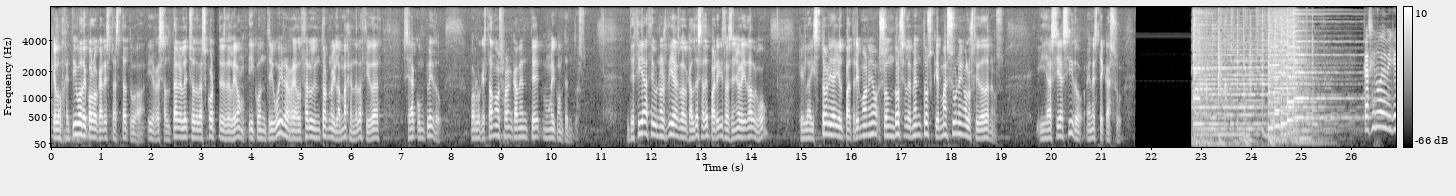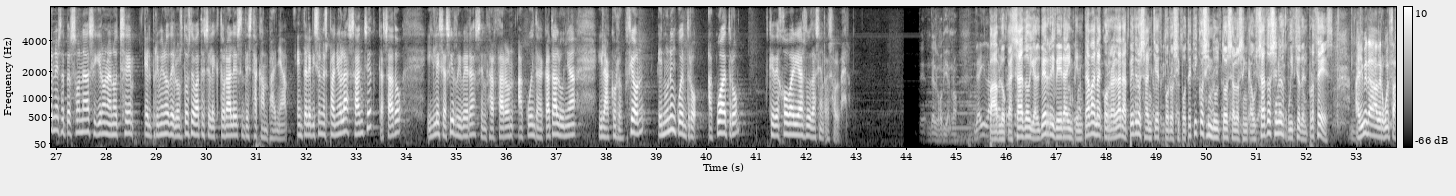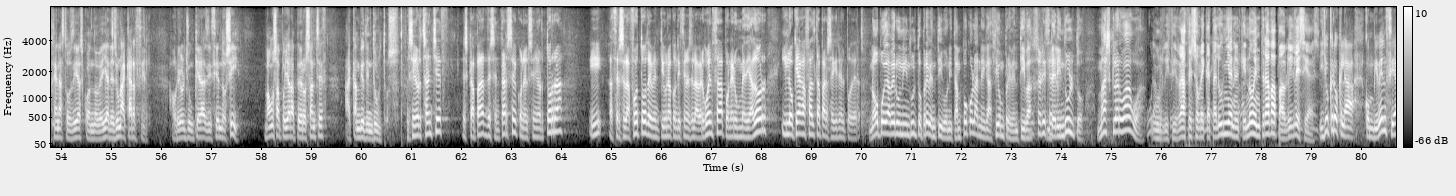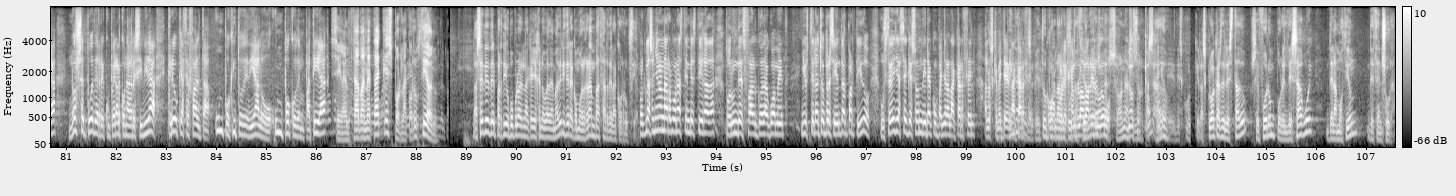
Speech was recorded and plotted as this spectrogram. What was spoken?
el objetivo de colocar esta estatua y resaltar el hecho de las Cortes de León y contribuir a realzar el entorno y la imagen de la ciudad se ha cumplido, por lo que estamos francamente muy contentos. Decía hace unos días la alcaldesa de París, la señora Hidalgo, que la historia y el patrimonio son dos elementos que más unen a los ciudadanos. Y así ha sido en este caso. Casi nueve millones de personas siguieron anoche el primero de los dos debates electorales de esta campaña. En televisión española, Sánchez, Casado, Iglesias y Rivera se enzarzaron a cuenta de Cataluña y la corrupción en un encuentro a cuatro que dejó varias dudas sin resolver del gobierno. Pablo Casado y Albert Rivera intentaban acorralar a Pedro Sánchez por los hipotéticos indultos a los encausados en el juicio del proceso. A mí me da vergüenza ajena estos días cuando veía desde una cárcel a Oriol Junqueras diciendo sí, vamos a apoyar a Pedro Sánchez a cambio de indultos. El señor Sánchez es capaz de sentarse con el señor Torra y hacerse la foto de 21 condiciones de la vergüenza, poner un mediador y lo que haga falta para seguir en el poder. No puede haber un indulto preventivo ni tampoco la negación preventiva del indulto. Más claro agua. Un rifirrafe sobre Cataluña en el que no entraba Pablo Iglesias. Y yo creo que la convivencia no se puede recuperar con agresividad. Creo que hace falta un poquito de diálogo, un poco de empatía. Se lanzaban ataques por la corrupción. La sede del Partido Popular en la calle Genova de Madrid era como el gran bazar de la corrupción. Porque la señora Narbona está investigada por un desfalco de Aquamet y usted la ha hecho presidenta del partido. Ustedes ya sé que son de ir a acompañar a la cárcel a los que meten en la cárcel. Respeto por, la por ejemplo a Barrio Nuevo. Personas, no, señor Casado. que las cloacas del Estado se fueron por el desagüe de la moción de censura.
